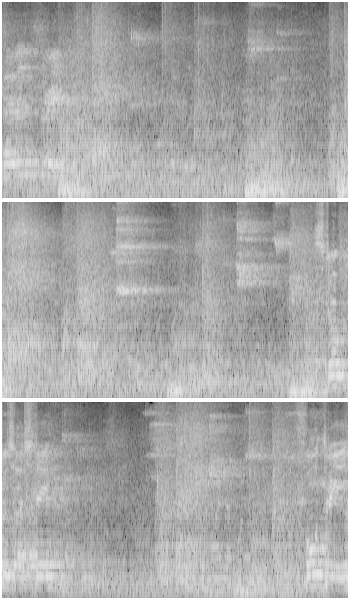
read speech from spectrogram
Seven, three. Stroke to Suchde. Four three.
